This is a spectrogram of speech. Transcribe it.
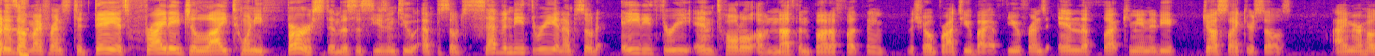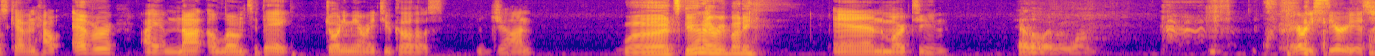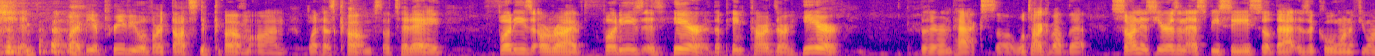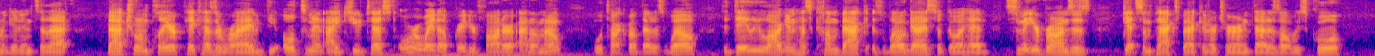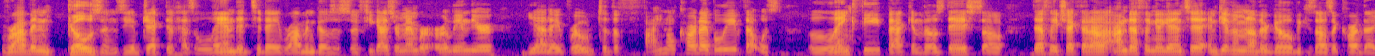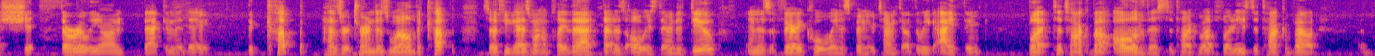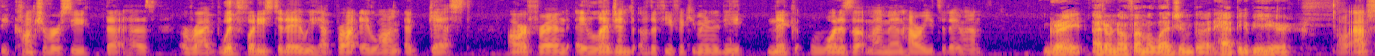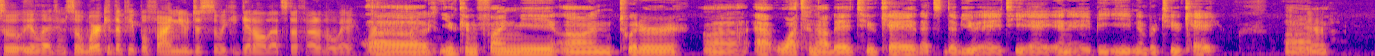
What is up, my friends? Today is Friday, July 21st, and this is season two, episode 73 and episode 83 in total of Nothing But a FUT Thing. The show brought to you by a few friends in the FUT community, just like yourselves. I am your host, Kevin. However, I am not alone today. Joining me are my two co hosts, John. What's good, everybody? And Martine. Hello, everyone. Very serious shit. Might be a preview of our thoughts to come on what has come. So today, Futties arrived. Futties is here. The pink cards are here. So they're in packs. So we'll talk about that. Son is here as an SBC, so that is a cool one if you want to get into that. Batch 1 player pick has arrived. The ultimate IQ test or a way to upgrade your fodder. I don't know. We'll talk about that as well. The daily login has come back as well, guys. So go ahead, submit your bronzes, get some packs back in return. That is always cool. Robin Gosens, the objective has landed today. Robin Gosens. So if you guys remember early in the year, he had a road to the final card, I believe, that was lengthy back in those days. So definitely check that out. I'm definitely gonna get into it and give him another go because that was a card that I shit thoroughly on back in the day. The cup has returned as well. The cup. So if you guys want to play that, that is always there to do and is a very cool way to spend your time throughout the week, I think. But to talk about all of this, to talk about Futties, to talk about the controversy that has arrived with Futties today, we have brought along a guest, our friend, a legend of the FIFA community. Nick, what is up, my man? How are you today, man? Great. I don't know if I'm a legend, but happy to be here. Oh, absolutely a legend. So, where could the people find you just so we could get all that stuff out of the way? Uh, you can find me on Twitter uh, at Watanabe2K. That's W A T A N A B E number 2K. Um, yeah.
